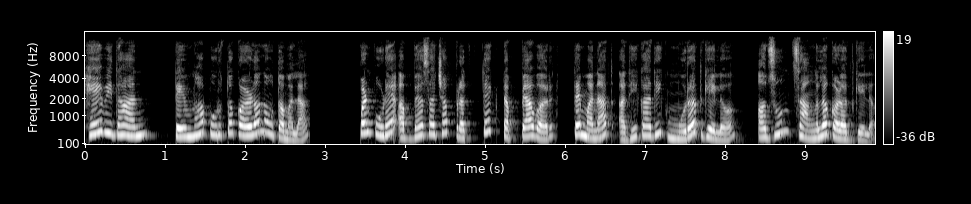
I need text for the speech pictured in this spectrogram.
हे विधान तेव्हा पुरतं कळलं नव्हतं मला. पण पुढे अभ्यासाच्या प्रत्येक टप्प्यावर ते मनात अधिकाधिक मुरत गेलं अजून चांगलं कळत गेलं.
